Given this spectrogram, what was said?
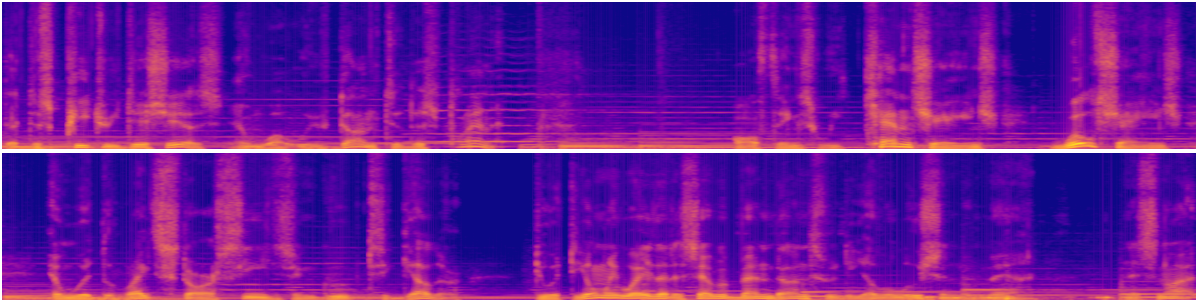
that this petri dish is and what we've done to this planet. All things we can change will change, and with the right star seeds and group together, do it the only way that it's ever been done through the evolution of man. And it's not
